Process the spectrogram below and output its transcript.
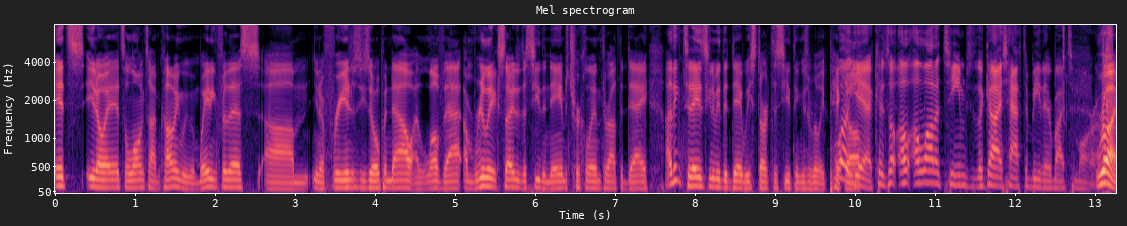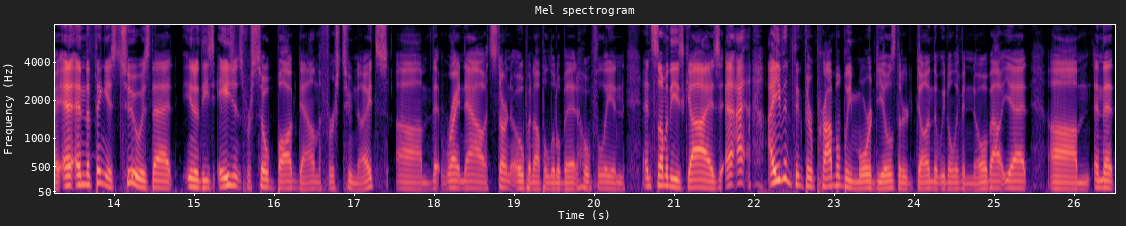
it's you know it's a long time coming. We've been waiting for this. Um, you know, free agency's open now. I love that. I'm really excited to see the names trickle in throughout the day. I think today's going to be the day we start to see things really pick well, up. yeah, because a, a lot of teams, the guys have to be there by tomorrow. Right, and, and the thing is too is that you know these agents were so bogged down the first two nights um, that right now it's starting to open up a little bit, hopefully, and and some of these guys, I I even think there are probably more deals that are done that we don't even know about yet, um, and that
